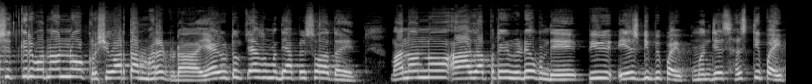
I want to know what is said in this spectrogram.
शेतकरी बांधवांनो कृषी वार्ता मराठवाडा. या युट्यूब चॅनलमध्ये आपले स्वागत आहे. मानवांनो आज आपण या व्हिडिओमध्ये P H D P pipe म्हणजेच हस्ती पाईप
